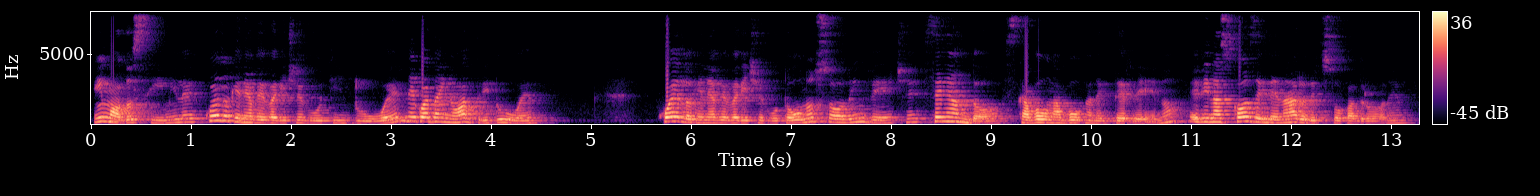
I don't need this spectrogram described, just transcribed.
In modo simile, quello che ne aveva ricevuti due ne guadagnò altri due. Quello che ne aveva ricevuto uno solo, invece, se ne andò, scavò una buca nel terreno e vi nascose il denaro del suo padrone.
